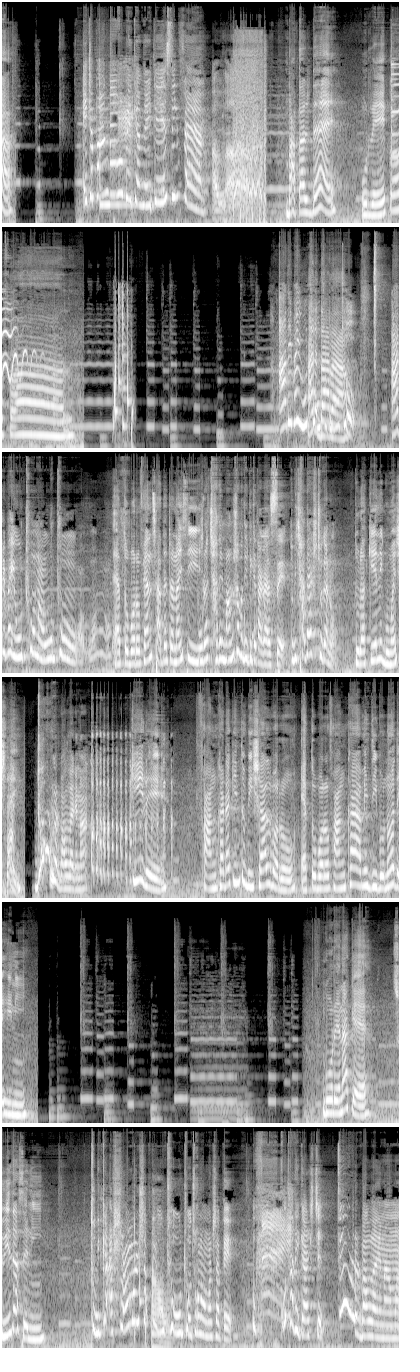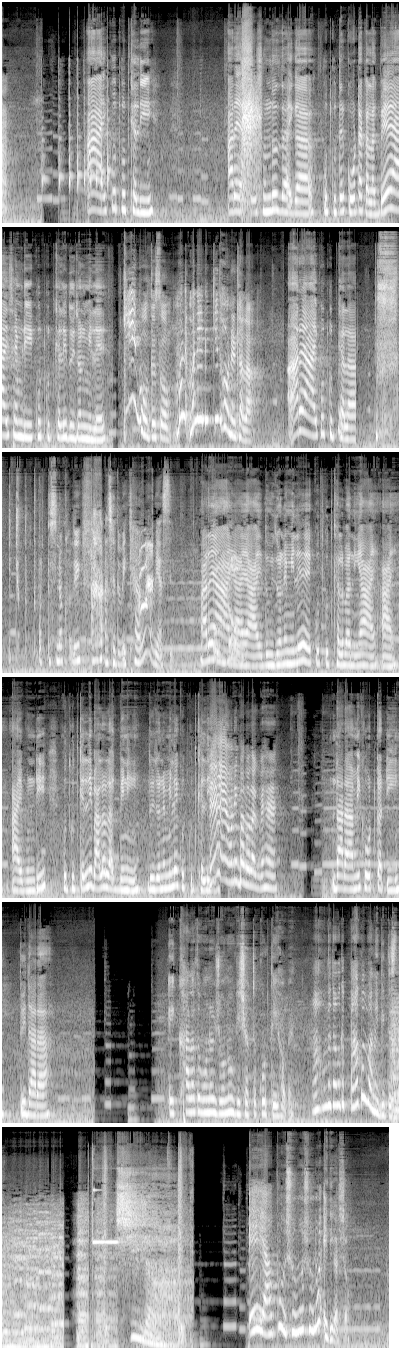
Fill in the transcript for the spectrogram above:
এটা পাঙ্গা হবে কেন? এটা এসির ফ্যান আল্লাহ। বাতাস দেয়? ওরে কপাল। আরে ভাই উঠো আরে দাঁড়া। আরে ভাই উঠো না উঠো। আল্লাহ। এত বড় ফ্যান ছাদে টানাইছি পুরা ছাদের মানুষ আমাদের দিকে তাকায় আছে। তুমি ছাদে আসছো কেন? তোরা কি এনে ঘুমাইস নাই? দূর ভালো লাগে না। কি রে? ফাঙ্কাটা কিন্তু বিশাল বড়। এত বড় ফাঙ্কা আমি জীবনেও দেখিনি। গোরে না কে? সুইচ আসেনি তুমি কি আসছো আমার সাথে? উঠো উঠো চলো আমার সাথে। উফ, কোথা থেকে আসছে? আর ভালো লাগে না আমার। আয় কুতকুত খেলি। আরে এত সুন্দর জায়গা। কুতকুতের কো টাকা লাগবে? আয় সেমরি কুতকুত খেলি দুইজন মিলে। কি বলতেছো? মানে মানে এটা কি ধরনের খেলা? আরে আয় কুতকুত খেলা। কিছু বলতে পারতেছি না খালি। আচ্ছা তুমি খেলো আমি আসি। আরে আয় আয় আয় দুইজনে মিলে কুতকুত খেলবা নি। আয় আয় আয় বুন্ডি। কুতকুত খেললি ভালো লাগবে নি। দুইজনে মিলে কুতকুত খেলি। হ্যাঁ হ্যাঁ অনেক ভালো লাগবে হ্যাঁ। দাঁড়া আমি কোট কাটি। তুই দাঁড়া। এই খালাতো বোনের জন্য কিছু একটা করতেই হবে। না হলে তো আমাকে পাগল বানিয়ে দিতেছে। এই আপু শুনো শুনো এদিকে আসো।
